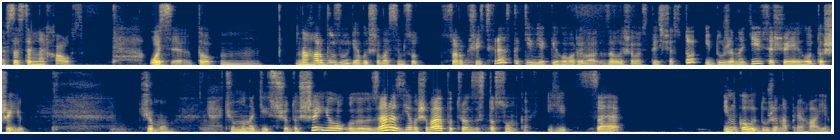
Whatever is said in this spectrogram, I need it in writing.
все остальне хаос. Ось, е, то на гарбузу я вишила 746 хрестиків, як і говорила, залишилось 1100, і дуже надіюся, що я його дошию. Чому? Чому надіюсь, що дошию? Е, Зараз я вишиваю по трьох застосунках, і це інколи дуже напрягає.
